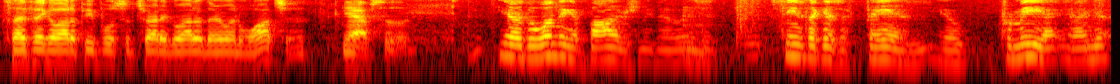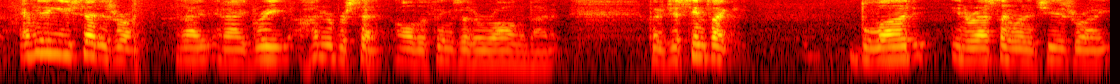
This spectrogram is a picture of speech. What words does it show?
So I think a lot of people should try to go out of there and watch it. Yeah, absolutely. You know, the one thing that bothers me though is it, it seems like as a fan, you know, for me, I- and I know everything you said is right, and I and I agree 100 percent all the things that are wrong about it, but it just seems like blood in wrestling when it's used right.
